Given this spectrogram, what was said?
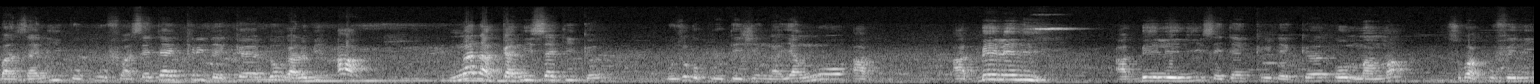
bazali kokufa c'est un cri de cœur donc alobi ah nga nakanisaki ke bozo koprotege nga yango Abeleli abeleli c'est un cri de coeur oh maman soki akufeli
